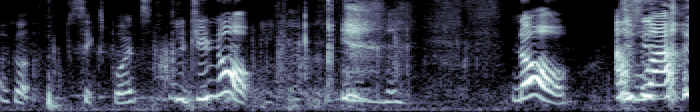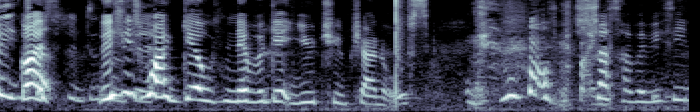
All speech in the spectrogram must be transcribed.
I got six points. Could you not? No. This is- guys, touched it to this is why girls never get YouTube channels. Oh Shut up. Have you seen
